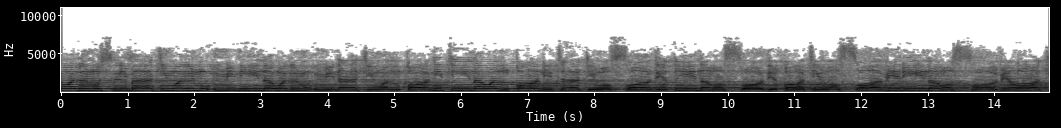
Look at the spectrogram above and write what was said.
والمسلمات والمؤمنين والمؤمنات والقانتين والقانتات والصادقين والصادقات والصابرين والصابرات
